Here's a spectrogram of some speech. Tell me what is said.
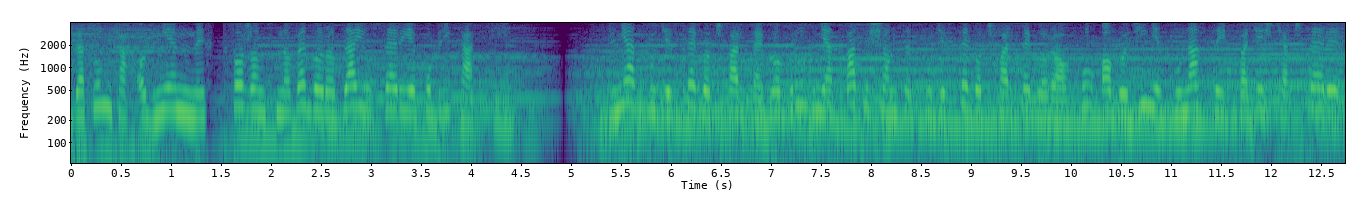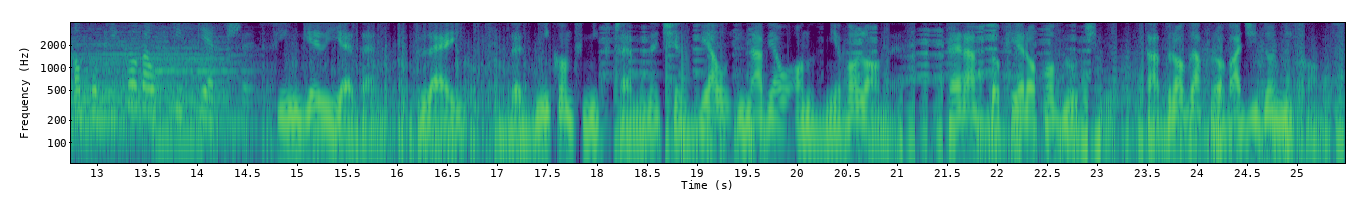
w gatunkach odmiennych, tworząc nowego rodzaju serię publikacji. Dnia 24 grudnia 2024 roku o godzinie 12.24 opublikował wpis pierwszy. Singiel 1. Play. Ze znikąd nikczemny cię zwiał i nawiał on zniewolony. Teraz dopiero powrócił. Ta droga prowadzi donikąd.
